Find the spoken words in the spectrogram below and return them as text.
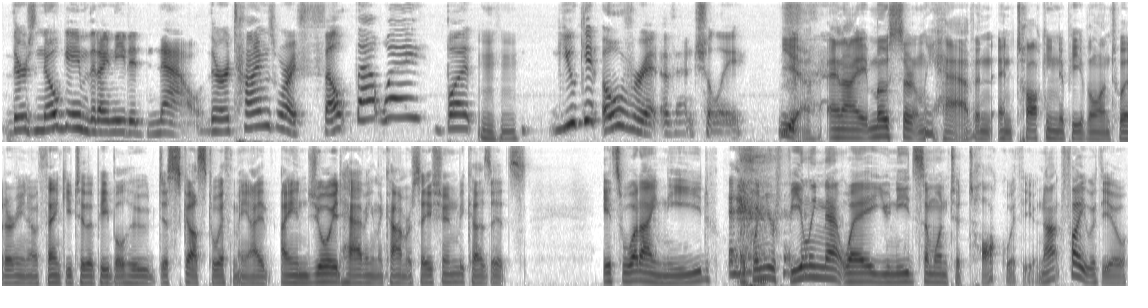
there's no game that I needed now. There are times where I felt that way, but Mm-hmm. you get over it eventually. Yeah, and I most certainly have. And and talking to people on Twitter, you know, thank you to the people who discussed with me. I I enjoyed having the conversation because it's it's what I need. Like when you're feeling that way, you need someone to talk with you, not fight with you.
